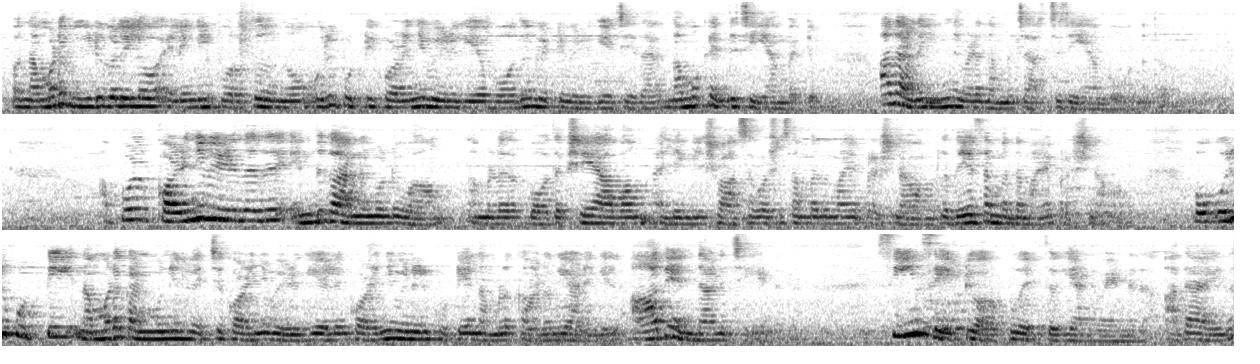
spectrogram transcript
അപ്പോൾ നമ്മുടെ വീടുകളിലോ അല്ലെങ്കിൽ പുറത്തു നിന്നോ ഒരു കുട്ടി കുഴഞ്ഞു വീഴുകയോ ബോധം കെട്ടി വീഴുകയോ ചെയ്താൽ നമുക്ക് എന്ത് ചെയ്യാൻ പറ്റും? അതാണ് ഇന്നിവിടെ നമ്മൾ ചർച്ച ചെയ്യാൻ പോകുന്നത്. അപ്പോൾ കുഴഞ്ഞു വീഴുന്നത് എന്ത് കാരണം കൊണ്ടുമാവാം നമ്മൾ ബോധക്ഷയാവാം അല്ലെങ്കിൽ ശ്വാസകോശ സംബന്ധമായ പ്രശ്നമാവാം ഹൃദയ സംബന്ധമായ പ്രശ്നമാവാം. അപ്പോൾ ഒരു കുട്ടി നമ്മുടെ കൺമുന്നിൽ വെച്ച് കുഴഞ്ഞു വീഴുകയോ അല്ലെങ്കിൽ കുഴഞ്ഞു വീണൊരു കുട്ടിയെ നമ്മൾ കാണുകയാണെങ്കിൽ ആദ്യം എന്താണ് ചെയ്യേണ്ടത്? സീൻ സേഫ്റ്റി ഉറപ്പുവരുത്തുകയാണ് വേണ്ടത്. അതായത്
